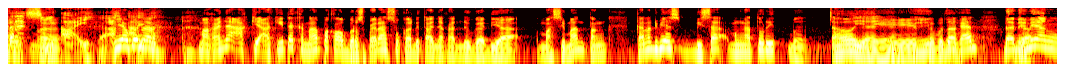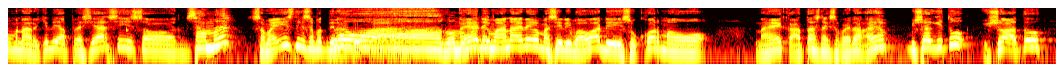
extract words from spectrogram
Si ayah. Iya benar. Makanya aki-aki teh kenapa kalau bersepeda suka ditanyakan juga dia masih manteng karena dia bisa mengatur ritme. Oh iya iya. Gitu, Gitu. betul kan? Dan ini yang menariknya diapresiasi Son. Sama? Sama istri sempat dilakukan. Wah, ngomong Ayah di mana ini masih di bawah di Sukor mau naik ke atas naik sepeda. Ayah bisa gitu? Bisa tuh.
